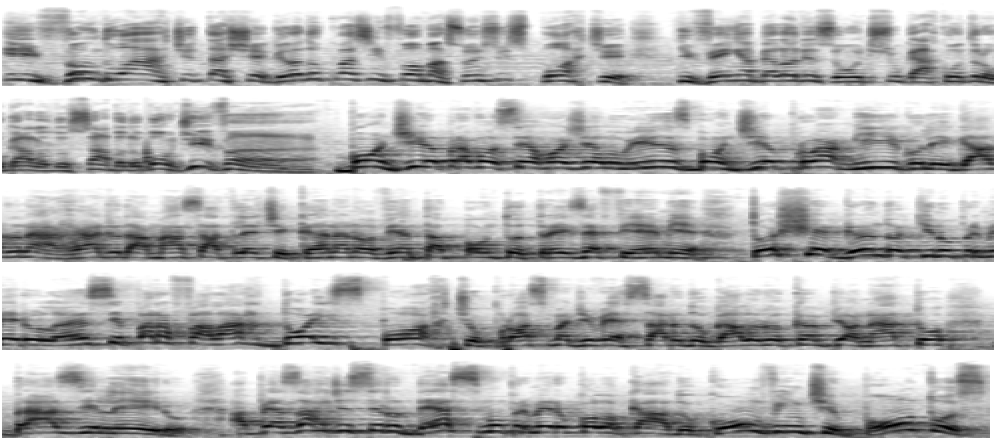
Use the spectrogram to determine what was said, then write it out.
Ivan Duarte tá chegando com as informações do esporte, que vem a Belo Horizonte jogar contra o Galo do sábado. Bom dia, Ivan! Bom dia para você, Roger Luiz. Bom dia pro amigo ligado na Rádio da Massa Atleticana 90.3 FM. Tô chegando aqui no primeiro lance para falar do esporte, o próximo adversário do Galo no Campeonato Brasileiro. Apesar de ser o 11 primeiro colocado com 20 pontos,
